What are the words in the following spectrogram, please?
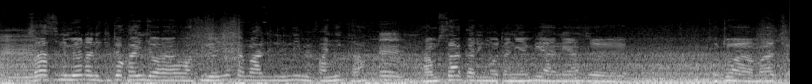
Mm. Sasa nimeona nikitoka nje wakilionyesha wakinionyesha mahali nini imefanyika Mm. I'm staggering wataniambia nianze kutoa macho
